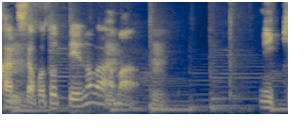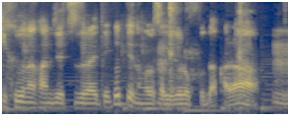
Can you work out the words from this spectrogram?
感じたことっていうのが、うんまあ、うん日記風な感じで綴られていくっていうのがうさぎドロップだから、うん。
